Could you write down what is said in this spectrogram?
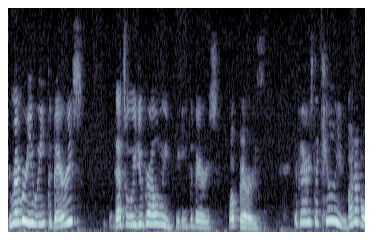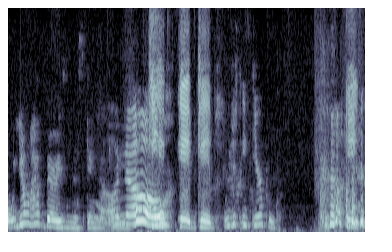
Remember, you eat the berries. That's what we do for Halloween. We eat the berries. What berries? The berries that kill you. I know, but you don't have berries in this game. That Oh no. Gabe, Gabe, Gabe, We just eat deer poop. Gabe,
